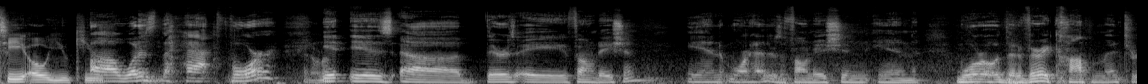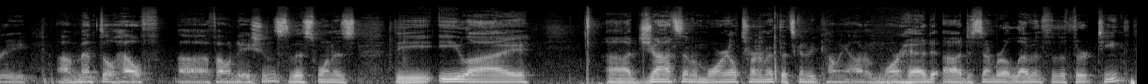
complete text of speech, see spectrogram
T O U Q. Uh, what is the hat for? I don't know. It is, uh, there's a foundation in Moorhead. There's a foundation in Warroad that are very complementary uh, mental health uh, foundations. This one is the Eli uh, Johnson Memorial Tournament that's going to be coming out of Moorhead uh, December 11th to the 13th.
